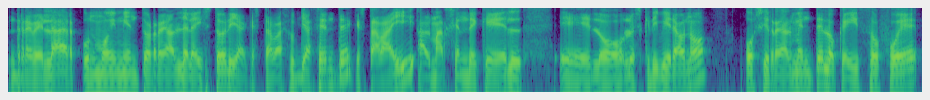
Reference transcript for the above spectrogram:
revelar un movimiento real de la historia que estaba subyacente, que estaba ahí, al margen de que él eh, lo, lo escribiera o no, o si realmente lo que hizo fue,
